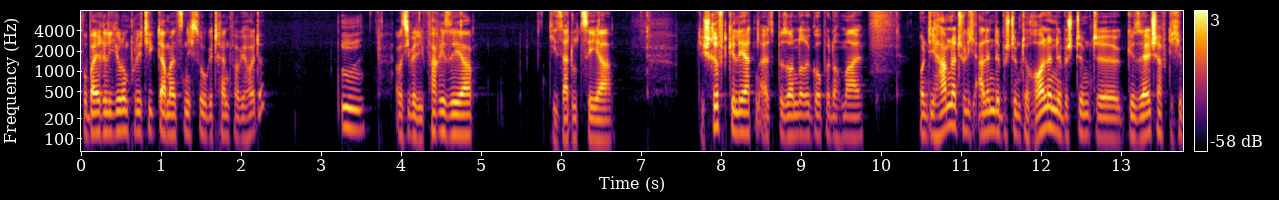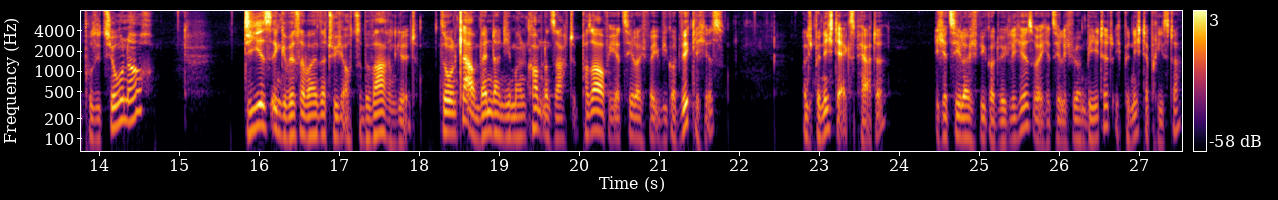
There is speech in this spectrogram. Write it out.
wobei Religion und Politik damals nicht so getrennt war wie heute. Aber es gibt ja die Pharisäer, die Sadduzäer, die Schriftgelehrten als besondere Gruppe nochmal. Und die haben natürlich alle eine bestimmte Rolle, eine bestimmte gesellschaftliche Position auch, die es in gewisser Weise natürlich auch zu bewahren gilt. So, und klar, und wenn dann jemand kommt und sagt, pass auf, ich erzähle euch, wie Gott wirklich ist, und ich bin nicht der Experte, ich erzähle euch, wie Gott wirklich ist, oder ich erzähle euch, wie man betet, ich bin nicht der Priester,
